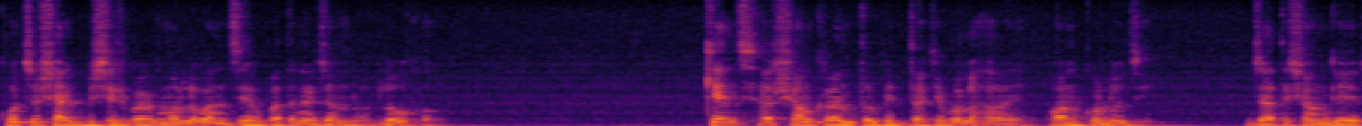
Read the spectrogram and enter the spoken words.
কচু শাক বিশেষভাবে মূল্যবান যে উপাদানের জন্য? লৌহ। ক্যান্সার সংক্রান্ত বিদ্যাকে বলা হয় অনকোলজি। জাতিসংঘের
